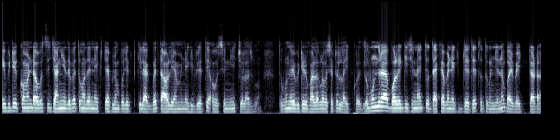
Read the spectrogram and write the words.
এই ভিডিওর কমেন্টে অবশ্যই জানিয়ে দেবে তোমাদের নেক্সট অ্যাপ্লাম প্রজেক্ট কী লাগবে, তাহলে আমি নেক্সট ভিডিওতে অবশ্যই নিয়ে চলে আসব। তো বন্ধুরা, ভিডিওটি ভালো লাগলে অবশ্যই একটা লাইক করে দিও। তো বন্ধুরা বলে কিছু নাই, তো দেখাবে নেক্সট ভিডিওতে ততক্ষণ জন্য বাই বাই টাটা।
